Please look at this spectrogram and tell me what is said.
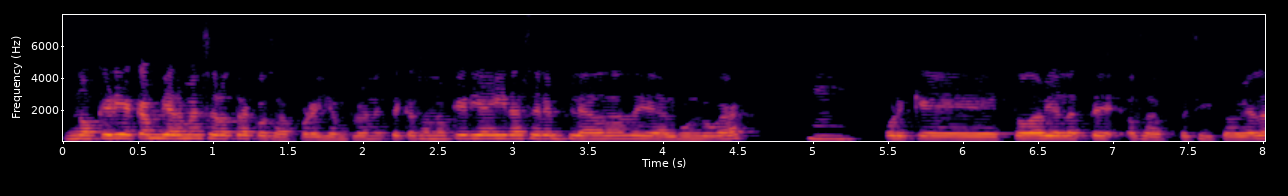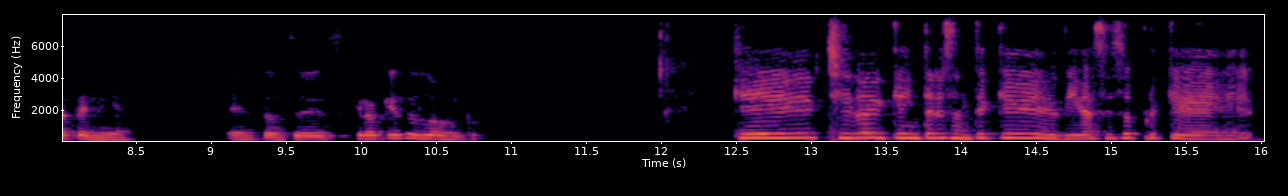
no quería cambiarme a hacer otra cosa. Por ejemplo, en este caso no quería ir a ser empleada de algún lugar mm. porque todavía la, te, o sea, pues sí, todavía la tenía. Entonces, creo que eso es lo único. Qué chido y qué interesante que digas eso porque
